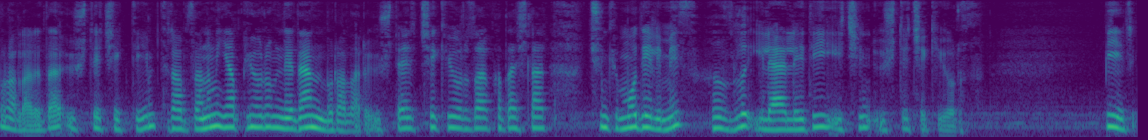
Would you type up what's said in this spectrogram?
Buraları da üçte çektiğim trabzanımı yapıyorum. Neden buraları üçte çekiyoruz arkadaşlar? Çünkü modelimiz hızlı ilerlediği için üçte çekiyoruz. 1,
